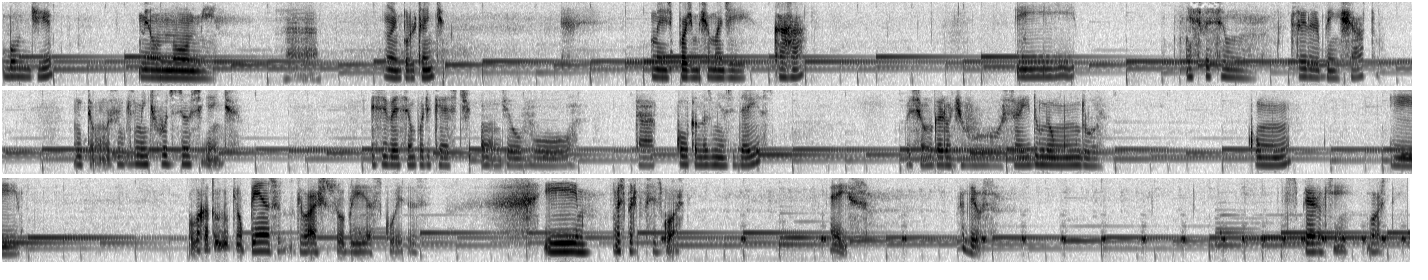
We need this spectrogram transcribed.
Bom dia, meu nome não é importante, mas pode me chamar de Carrá. E esse vai ser um trailer bem chato, então eu simplesmente vou dizer o seguinte: esse vai ser um podcast onde eu vou estar tá colocando as minhas ideias. Vai ser um lugar onde eu vou sair do meu mundo comum e colocar tudo o que eu penso, o que eu acho sobre as coisas. E eu espero que vocês gostem. É isso. Adeus. Espero que gostem.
